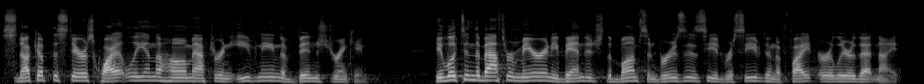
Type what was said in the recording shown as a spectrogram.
snuck up the stairs quietly in the home after an evening of binge drinking. He looked in the bathroom mirror and he bandaged the bumps and bruises he had received in a fight earlier that night.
